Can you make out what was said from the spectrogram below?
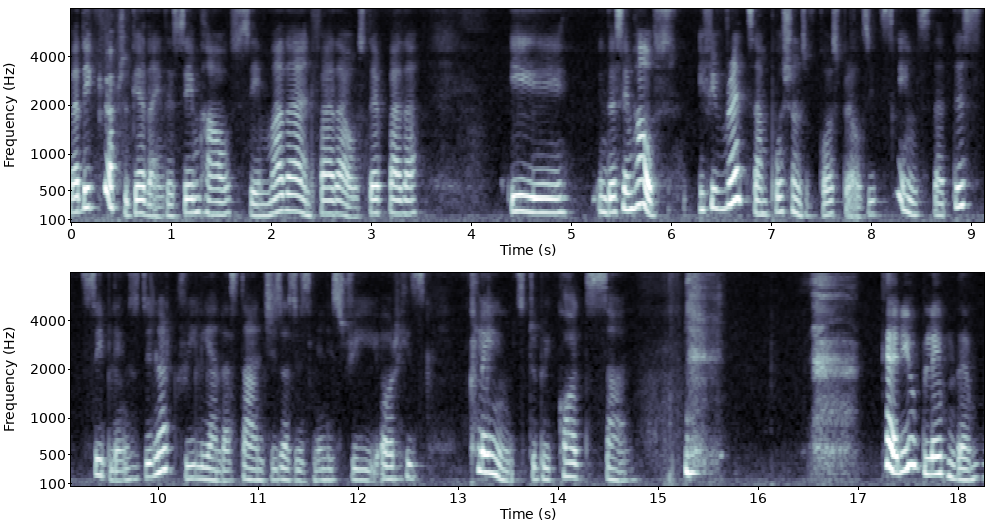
but they grew up together in the same house, same mother and father or stepfather, in the same house. If you've read some portions of Gospels, it seems that these siblings did not really understand Jesus' ministry or his claims to be God's son. Can you blame them?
